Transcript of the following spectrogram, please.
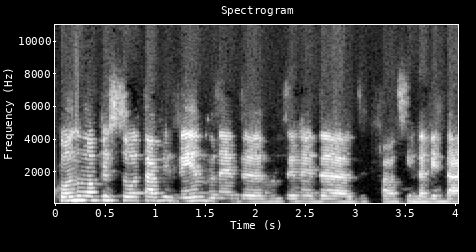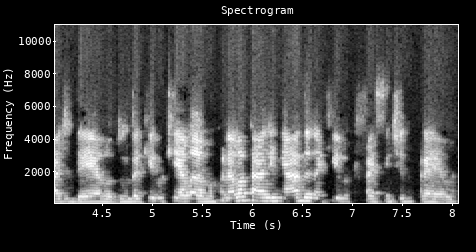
quando uma pessoa está vivendo, né, da, vamos dizer, né, da, fala assim, da verdade dela, do daquilo que ela ama, quando ela está alinhada naquilo que faz sentido para ela,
